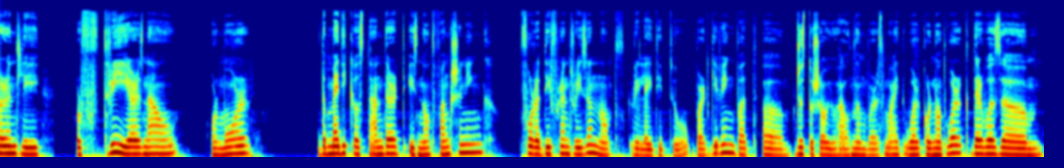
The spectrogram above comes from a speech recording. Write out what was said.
currently, for three years now or more, the medical standard is not functioning for a different reason, not related to birth giving, but uh, just to show you how numbers might work or not work. There was a um,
